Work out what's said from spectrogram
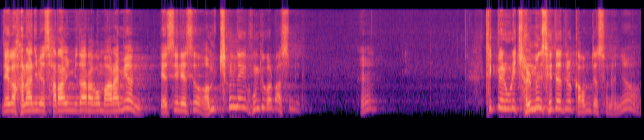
내가 하나님의 사람입니다라고 말하면 SNS 엄청나게 공격을 받습니다. 예? 특별히 우리 젊은 세대들 가운데서는요.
